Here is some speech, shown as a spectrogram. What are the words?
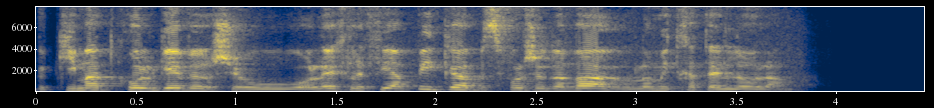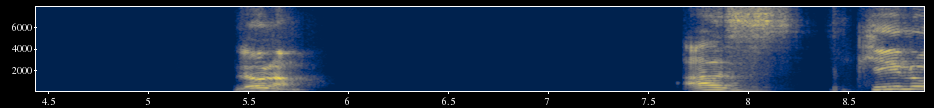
וכמעט כל גבר שהוא הולך לפי הפיקה, בסופו של דבר לא מתחתן לעולם. לעולם. אז כאילו,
